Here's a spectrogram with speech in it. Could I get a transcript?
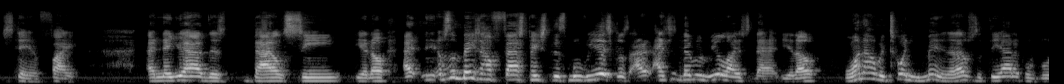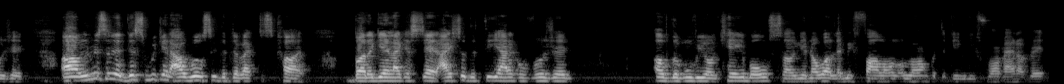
stay and fight. And then you have this battle scene, you know. And it was amazing how fast paced this movie is because I, I just never realized that, you know. One hour and 20 minutes, that was the theatrical version. Um, let me say that this weekend I will see the director's cut. But again, like I said, I saw the theatrical version of the movie on cable, so you know what? Let me follow along with the DVD format of it.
